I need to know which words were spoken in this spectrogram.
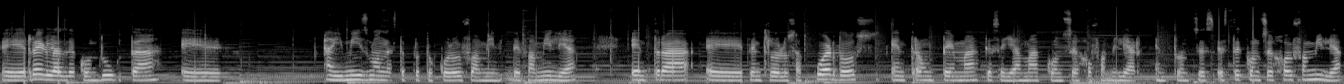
eh, reglas de conducta. Eh, ahí mismo en este protocolo de, de familia entra eh, dentro de los acuerdos, entra un tema que se llama consejo familiar. Entonces este consejo de familia,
